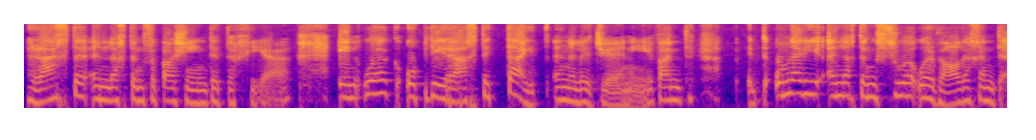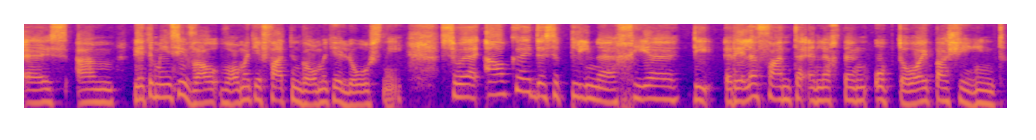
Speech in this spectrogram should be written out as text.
regte inligting vir pasiënte te gee en ook op die regte tyd in hulle journey want omdat die inligting so oorweldigend is, um weet mense waar waar moet jy vat en waar moet jy los nie. So elke dissipline gee die relevante inligting op daai pasiënt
